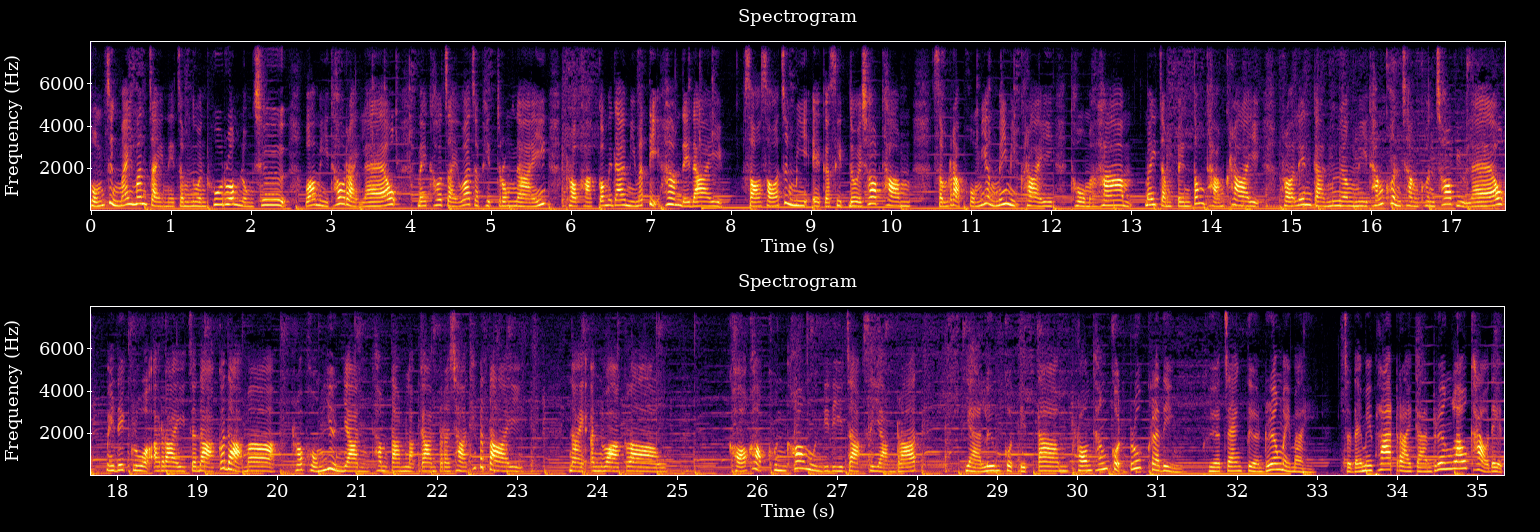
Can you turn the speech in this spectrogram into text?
ผมจึงไม่มั่นใจในจำนวนผู้ร่วมลงชื่อ ว่ามีเท่าไหร่แล้ว ไม่เข้าใจว่าจะผิดตรงไหน เพราะพักก็ไม่ได้มีมติห้ามใดๆสสจึงมีเอกสิทธิ์โดยชอบธรรมสำหรับผมยังไม่มีใคร โทรมาห้าม ไม่จำเป็นต้องถามใคร เพราะเล่นการเมืองมีทั้งคนชังคนชอบอยู่แล้ว ไม่ได้กลัวอะไรจะด่าก็ด่ามา เพราะผมยืนยันทำตามหลักการประชาธิปไตย นายอันวากล่าว ขอขอบคุณข้อมูลดีๆ จากสยามรัฐ อย่าลืมกดติดตาม พร้อมทั้งกดรูปกระดิ่ง เพื่อแจ้งเตือนเรื่องใหม่ ๆ จะได้ไม่พลาดรายการเรื่องเล่าข่าวเด็ด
